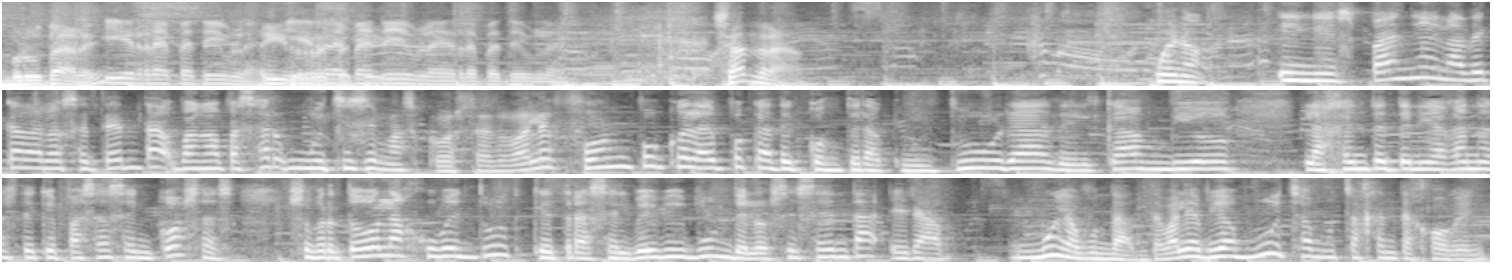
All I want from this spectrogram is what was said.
brutal, ¿eh? Irrepetible, Irrepetible. irrepetible, irrepetible. Sandra, Bueno, en España en la década de los 70 van a pasar muchísimas cosas, ¿vale? Fue un poco la época de contracultura, del cambio, la gente tenía ganas de que pasasen cosas, sobre todo la juventud que tras el baby boom de los 60 era muy abundante, ¿vale? Había mucha, mucha gente joven.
